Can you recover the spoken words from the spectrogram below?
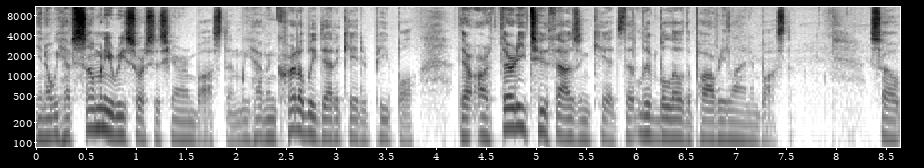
you know, we have so many resources here in Boston. We have incredibly dedicated people. There are 32,000 kids that live below the poverty line in Boston. So,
